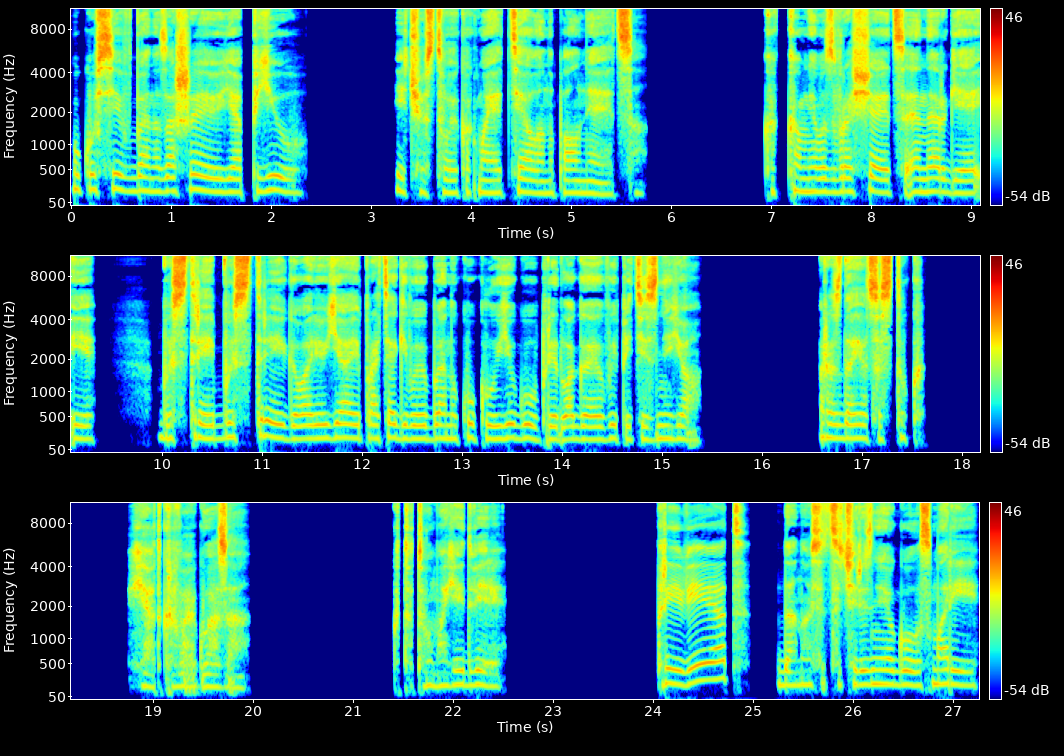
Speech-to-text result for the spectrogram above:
Укусив Бена за шею, я пью и чувствую, как мое тело наполняется, как ко мне возвращается энергия и «Быстрей, быстрей!» — говорю я и протягиваю Бену куклу-ягу, предлагая выпить из нее. Раздается стук. Я открываю глаза. Кто-то у моей двери. «Привет!» — доносится через нее голос Марии.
